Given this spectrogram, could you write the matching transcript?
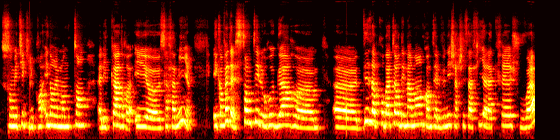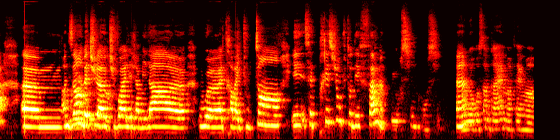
son métier qui lui prend énormément de temps, elle est cadre et sa famille. Et qu'en fait, elle sentait le regard euh, euh, désapprobateur des mamans quand elle venait chercher sa fille à la crèche ou voilà, euh, en disant ben, tu, la, tu vois, elle est jamais là, euh, ou elle travaille tout le temps. Et cette pression plutôt des femmes, Oui, aussi. aussi. Hein on le ressent quand même. Enfin,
